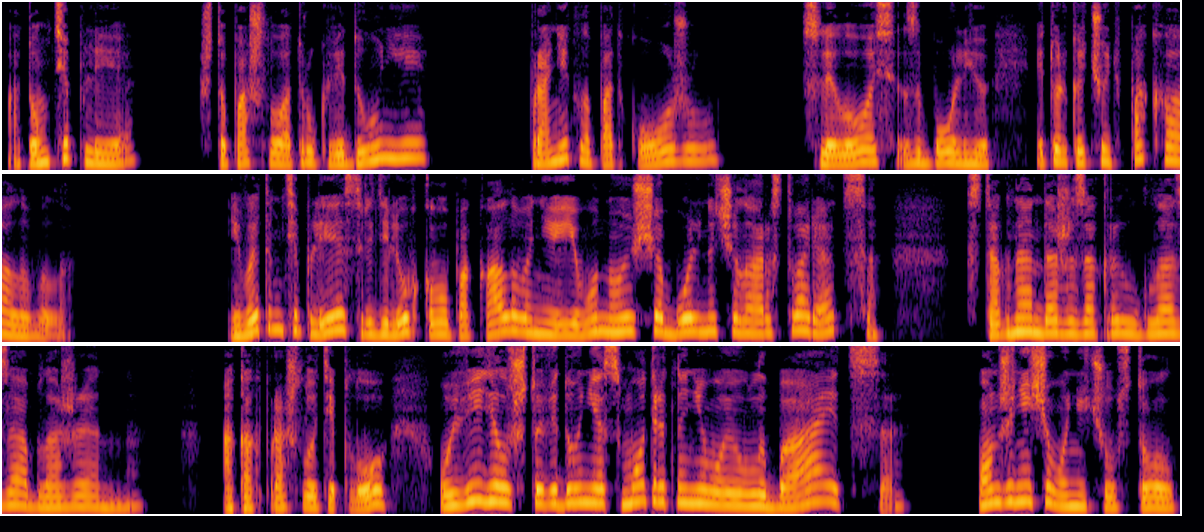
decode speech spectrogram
О том тепле, что пошло от рук ведуньи, проникло под кожу, слилось с болью и только чуть покалывало. И в этом тепле, среди легкого покалывания, его ноющая боль начала растворяться. Стагнан даже закрыл глаза блаженно. А как прошло тепло, увидел, что ведунья смотрит на него и улыбается. Он же ничего не чувствовал,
